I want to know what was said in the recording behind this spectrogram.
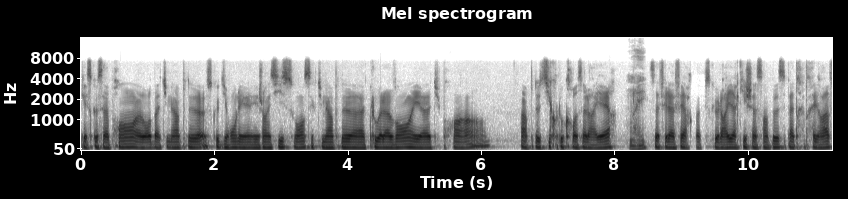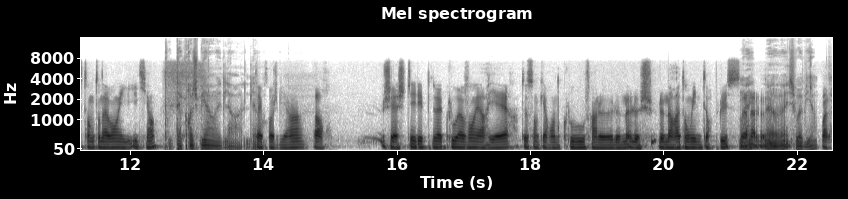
qu'est-ce que ça prend. Alors, bah, tu mets un pneu, ce que diront les, les gens ici souvent, c'est que tu mets un pneu à clou à l'avant et tu prends un, un pneu de cyclocross à l'arrière. Ouais, Ça fait l'affaire, quoi, parce que l'arrière qui chasse un peu, c'est pas très très grave tant que ton avant il, il tient. t'accroches bien ouais, de la, de la- T'accroches bien. Alors, j'ai acheté les pneus à clous avant et arrière, 240 clous, enfin le, le, le, ch- le marathon Winter Plus, Ouais, voilà, ouais, ouais, je vois bien. Voilà.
